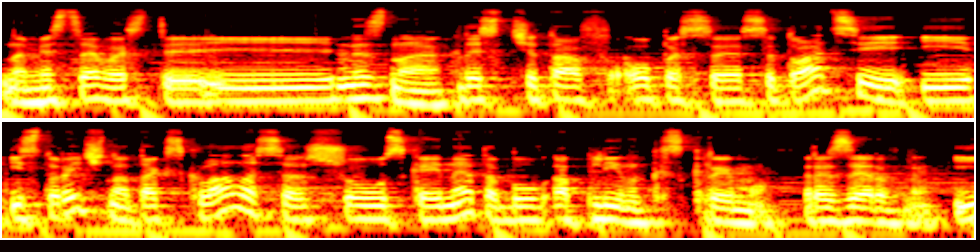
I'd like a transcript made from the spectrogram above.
на місцевості, і не знаю, десь читав описи ситуації, і історично так склалося, що у Скайнета був аплінк з Криму резервний. І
